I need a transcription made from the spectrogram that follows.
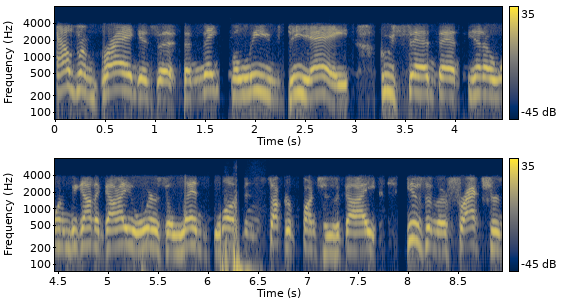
Alvin Bragg is a, the make believe DA who said that, you know, when we got a guy who wears a lead glove and sucker punches a guy, gives him a fractured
